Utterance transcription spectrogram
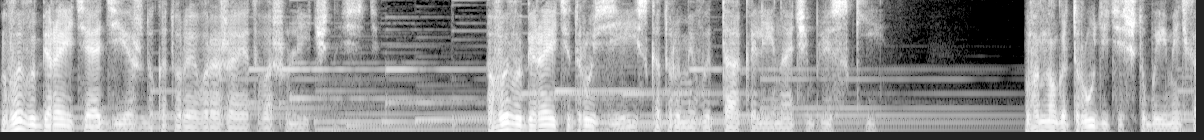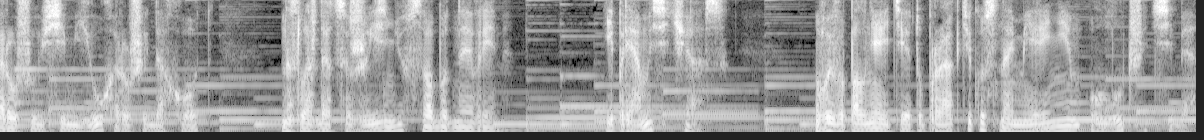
Вы выбираете одежду, которая выражает вашу личность. Вы выбираете друзей, с которыми вы так или иначе близки. Вы много трудитесь, чтобы иметь хорошую семью, хороший доход, наслаждаться жизнью в свободное время. И прямо сейчас вы выполняете эту практику с намерением улучшить себя.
